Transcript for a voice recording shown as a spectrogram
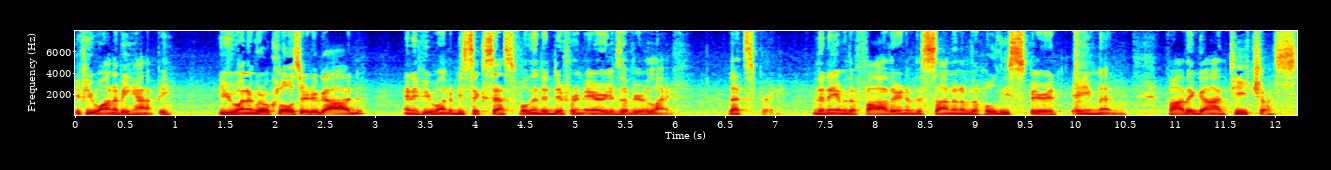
If you want to be happy, if you want to grow closer to God, and if you want to be successful in the different areas of your life. Let's pray. In the name of the Father, and of the Son, and of the Holy Spirit, amen. Father God, teach us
